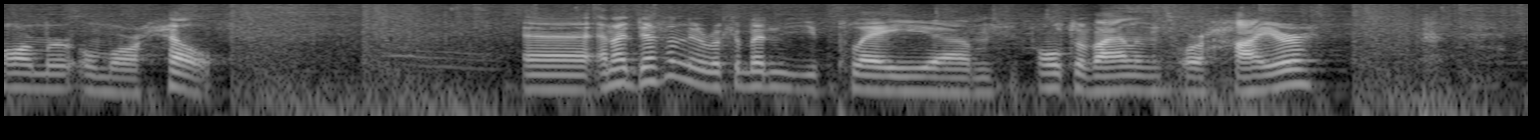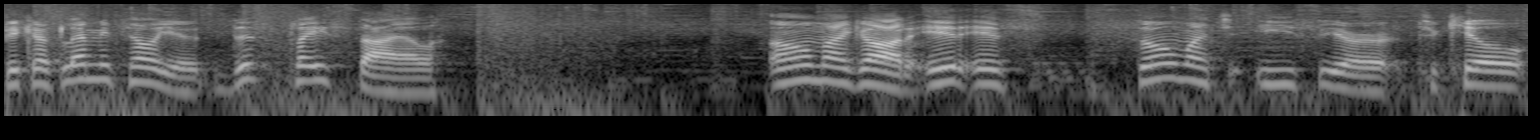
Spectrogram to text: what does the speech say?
armor or more health. Uh, and I definitely recommend you play um, Ultra Violence or higher. because let me tell you, this playstyle, oh my god, it is so much easier to kill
